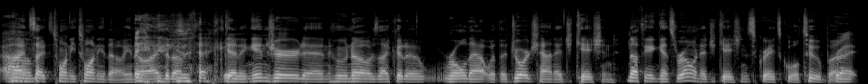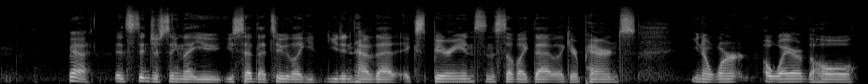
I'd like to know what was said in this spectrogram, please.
Um, Hindsight's twenty twenty, though. You know, I ended up Exactly. getting injured, and who knows? I could have rolled out with a Georgetown education. Nothing against Rowan education; it's a great school too. But Right. Yeah, it's interesting that you, you said that too. Like you, you didn't have that experience and stuff like that. Like your parents, you know, weren't aware of the whole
